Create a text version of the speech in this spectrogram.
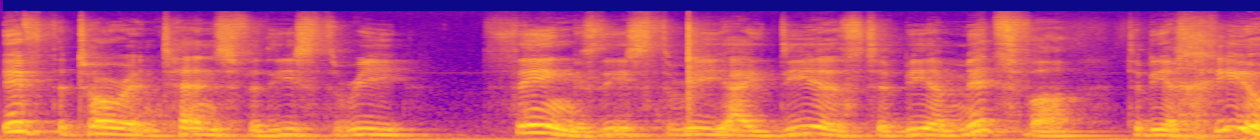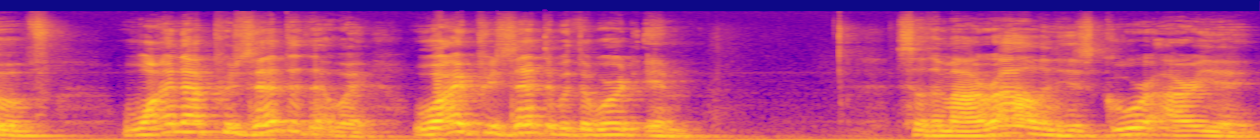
if the Torah intends for these three things, these three ideas to be a mitzvah, to be a chiyuv, why not present it that way? Why present it with the word im? So the Maharal in his Gur Aryeh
